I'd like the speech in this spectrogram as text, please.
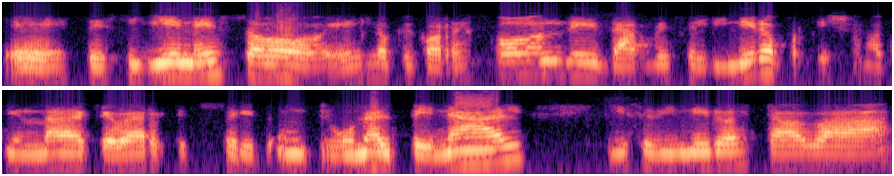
Este, si bien eso es lo que corresponde, darles el dinero, porque ellos no tienen nada que ver, es un tribunal penal y ese dinero estaba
